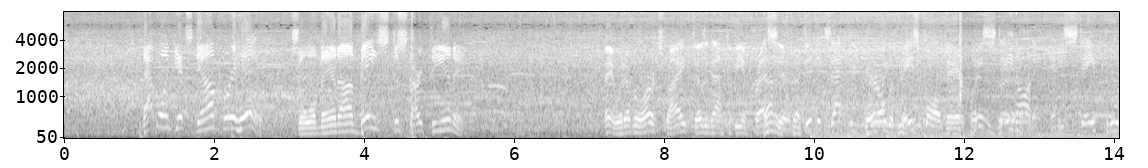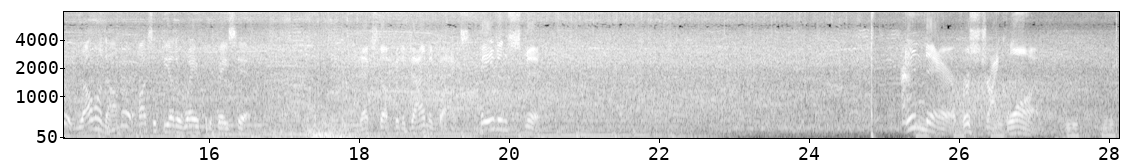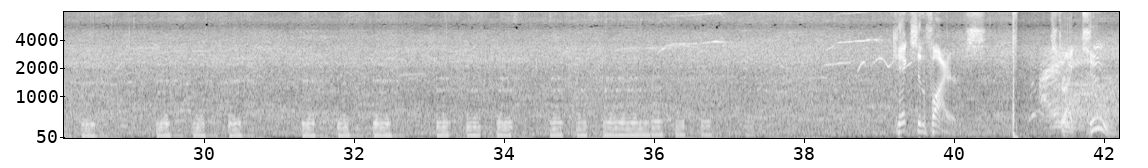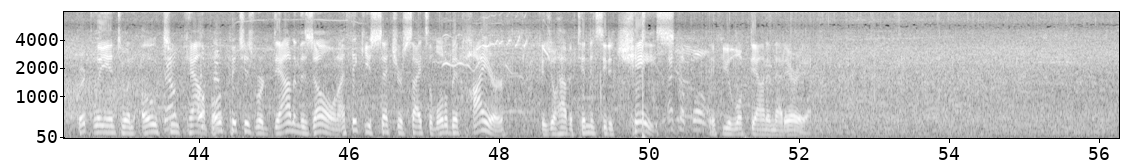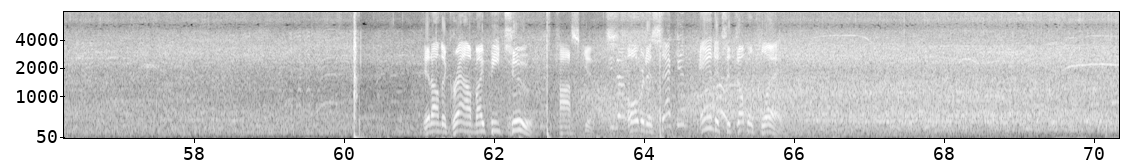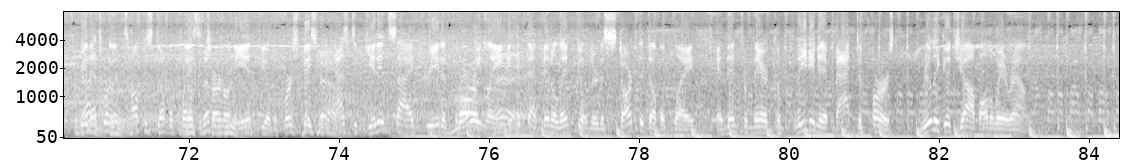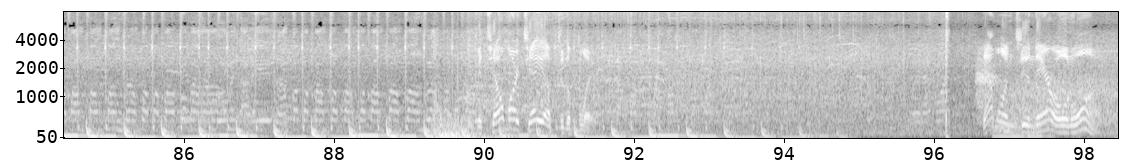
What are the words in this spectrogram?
That one gets down for a hit. So a man on base to start the inning. Hey, whatever works, right? Doesn't have to be impressive. Didn't exactly barrel the baseball there, but he stayed on it, and he stayed through it well enough to punch it the other way for the base hit. Next up for the Diamondbacks, Pavin Smith. In there for strike one. Kicks and fires. Strike two. Quickly into an 0-2 count. Both pitches were down in the zone. I think you set your sights a little bit higher because you'll have a tendency to chase if you look down in that area. Hit on the ground might be two. Hoskins over to second, and it's a double play. For me, that's one of the toughest double plays to turn on the infield. The first baseman has to get inside, create a throwing lane to hit that middle infielder to start the double play, and then from there, completing it back to first. Really good job all the way around. Ketel Marte up to the plate. That one's in there, 0-1.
